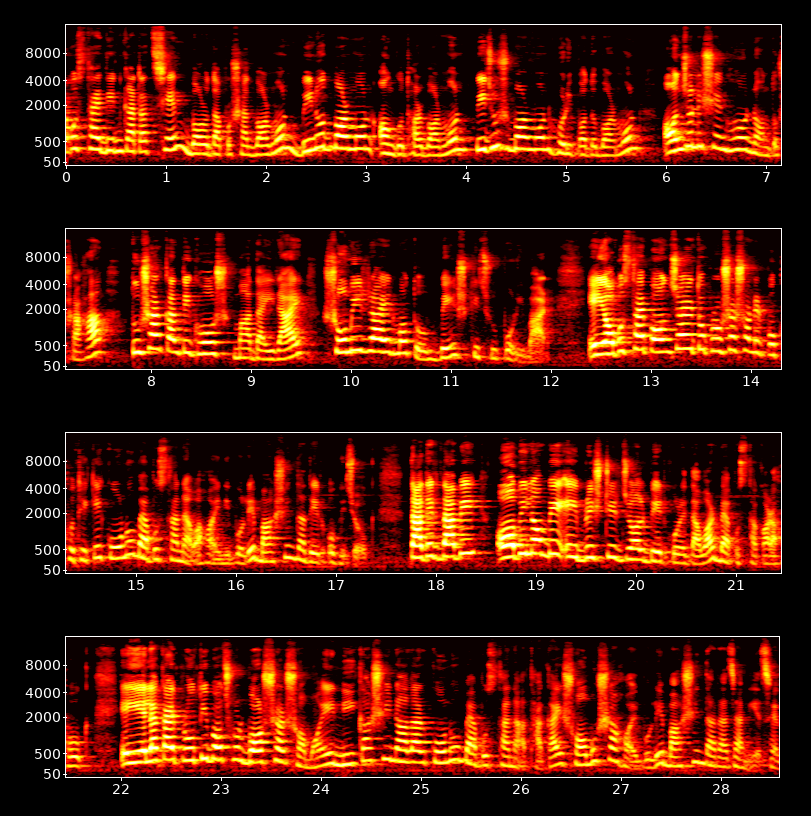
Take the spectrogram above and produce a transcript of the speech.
অবস্থায় দিন কাটাচ্ছেন বরদা প্রসাদ বর্মন, বিনোদ বর্মন, অঙ্গধর বর্মন, পীযূষ বর্মন, হরিপদ বর্মন, অঞ্জলি সিংহ, নন্দ সাহা, তুষারকান্তি ঘোষ, মাদাই রায়, সমীর রায়ের মতো বেশ কিছু পরিবার। এই অবস্থায় পঞ্চায়েত ও প্রশাসনের পক্ষ থেকে কোনো ব্যবস্থা নেওয়া হয়নি বলে বাসিন্দাদের অভিযোগ। তাদের দাবি, অবিলম্বে এই বৃষ্টির জল বের করে দেওয়ার ব্যবস্থা করা হোক। এই এলাকায় প্রতি বছর বর্ষার সময়ে নিকাশি নালার কোনো ব্যবস্থা না থাকায় সমস্যা হয় বলে বাসিন্দারা জানিয়েছেন।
